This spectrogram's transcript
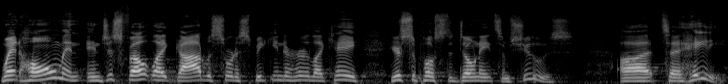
went home and, and just felt like God was sort of speaking to her, like, hey, you're supposed to donate some shoes uh, to Haiti.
